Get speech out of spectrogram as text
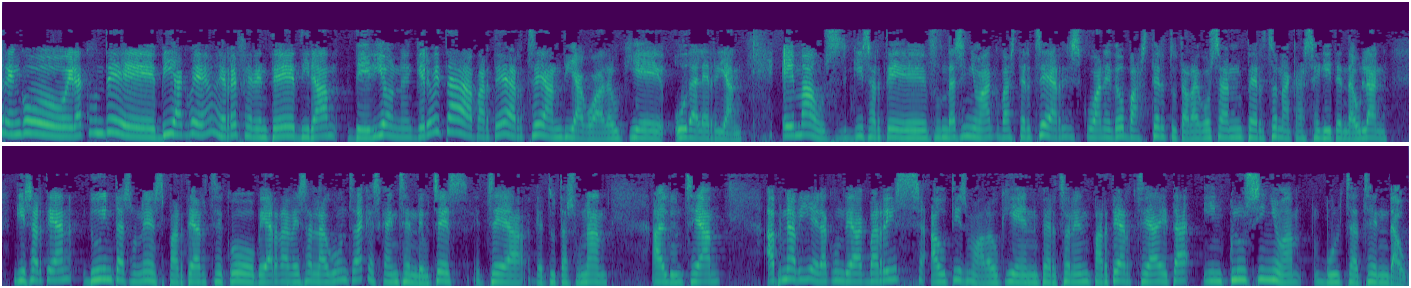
erakunde biak be, erreferente dira derion, gero eta parte hartze handiagoa daukie udalerrian. Emaus gizarte fundazioak bastertze arriskuan edo bastertuta dagozan pertsonak egiten daulan. Gizartean duintasunez parte hartzeko behar da besan laguntzak eskaintzen deutzez, etxea, getutasuna, alduntzea. Apnabi erakundeak barriz autismoa daukien pertsonen parte hartzea eta inklusinoa bultzatzen dau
